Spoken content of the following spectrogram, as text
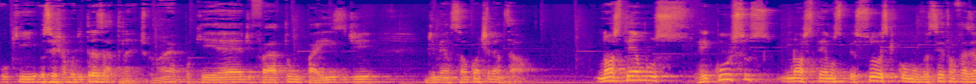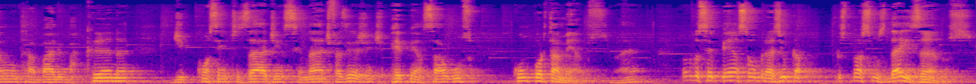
o que você chamou de transatlântico, não é? Porque é de fato um país de dimensão continental. Nós temos recursos, nós temos pessoas que, como você, estão fazendo um trabalho bacana de conscientizar, de ensinar, de fazer a gente repensar alguns comportamentos. Né? Quando você pensa o Brasil para os próximos 10 anos,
